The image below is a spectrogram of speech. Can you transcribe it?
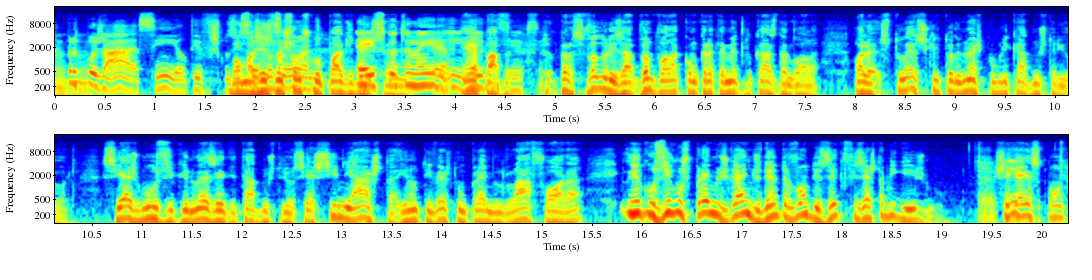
uhum. para depois, ah, sim, ele teve exposições. Bom, mas isso nós somos culpados disso. É isso que eu também é. ia, é, pá, dizer. Para se valorizar, vamos falar concretamente do caso de Angola. Olha, se tu és escritor e não és publicado no exterior, se és músico e não és editado no exterior, se és cineasta e não tiveste um prémio lá fora, inclusive os prémios ganhos dentro vão dizer que fizeste amiguismo. É. Chega a esse ponto.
